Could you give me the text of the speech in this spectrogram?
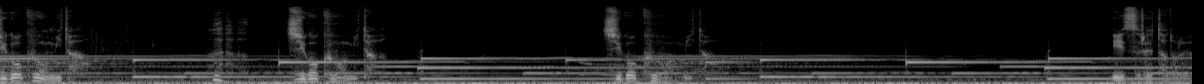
地獄を見た。地獄を見た。地獄を見た。いずれたどる。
